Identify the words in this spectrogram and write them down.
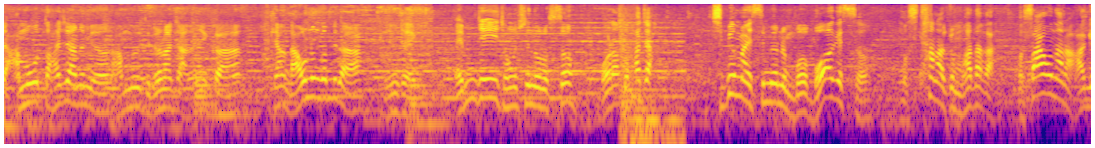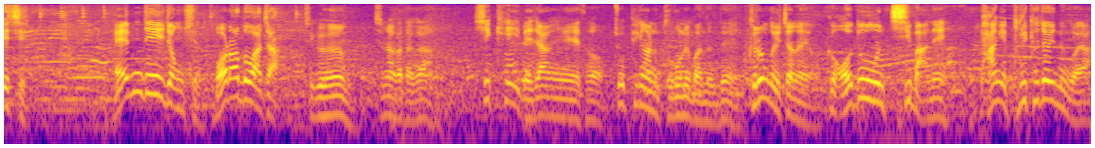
아무것도 하지 않으면 아무 일도 일어나지 않으니까 그냥 나오는 겁니다. 인생. MJ 정신으로서 뭐라도 하자. 집에만 있으면은 뭐, 뭐 하겠어. 뭐 스타나 좀 하다가 뭐 사우나나 가겠지. MJ 정신 뭐라도 하자 지금 지나가다가 CK 매장에서 쇼핑하는 두 분을 봤는데 그런 거 있잖아요 그 어두운 집 안에 방에 불이 켜져 있는 거야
